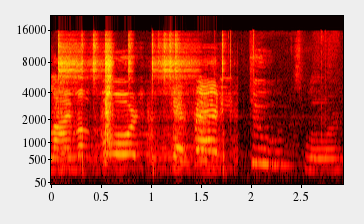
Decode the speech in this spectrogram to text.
Climb aboard, get ready To explore.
